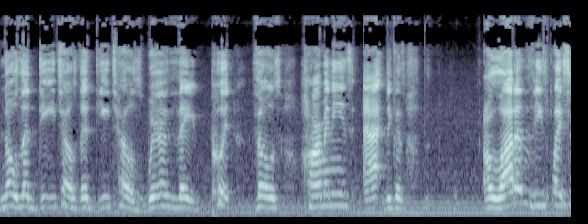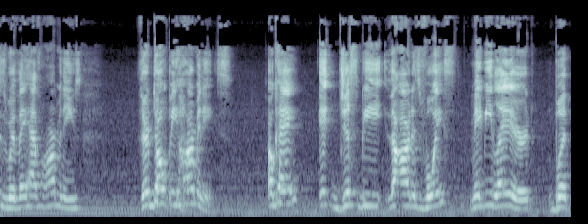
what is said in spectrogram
No, the details, the details, where they put those harmonies at, because a lot of these places where they have harmonies, there don't be harmonies. Okay? It just be the artist's voice, maybe layered, but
